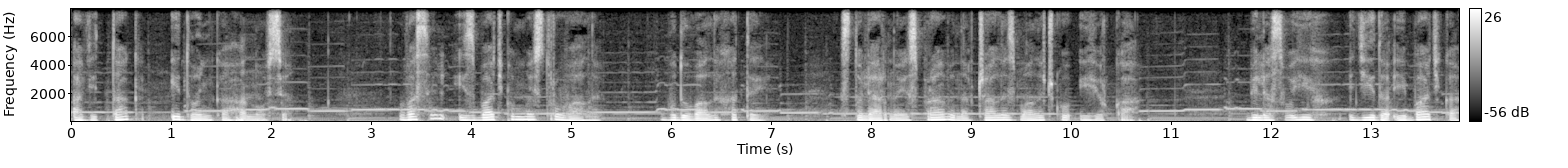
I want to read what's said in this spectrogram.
а відтак і донька Гануся. Василь із батьком майстрували, будували хати, столярної справи навчали з маличку і Юрка. Біля своїх діда і батька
